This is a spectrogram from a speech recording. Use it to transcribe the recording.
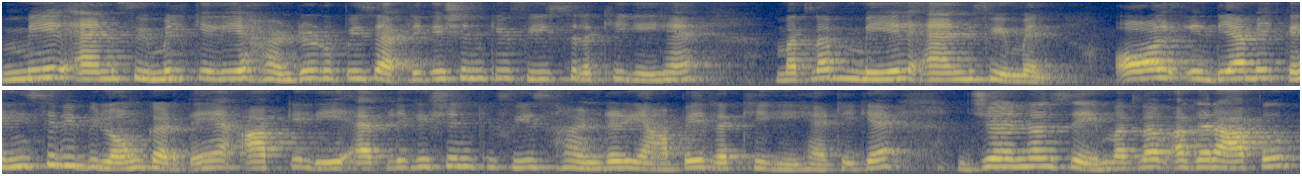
मेल एंड फीमेल के लिए हंड्रेड रुपीज़ एप्लीकेशन की फ़ीस रखी गई है। मतलब male and female. All India में कहीं से भी बिलोंग करते हैं, आपके लिए एप्लीकेशन की फ़ीस हंड्रेड यहाँ पे रखी गई है, ठीक है? जर्नल से मतलब अगर आप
